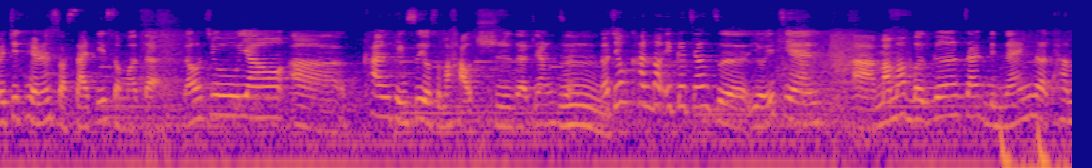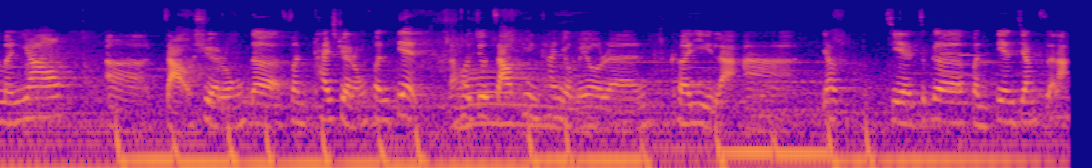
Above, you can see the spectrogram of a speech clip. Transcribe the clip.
Vegetarian Society 什么的，然后就要啊。看平时有什么好吃的这样子，嗯、然后就看到一个这样子，有一间啊妈妈 burger 在 Penang 的，他们要啊找雪绒的分开雪绒分店，然后就招聘看有没有人可以啦啊要接这个分店这样子啦，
